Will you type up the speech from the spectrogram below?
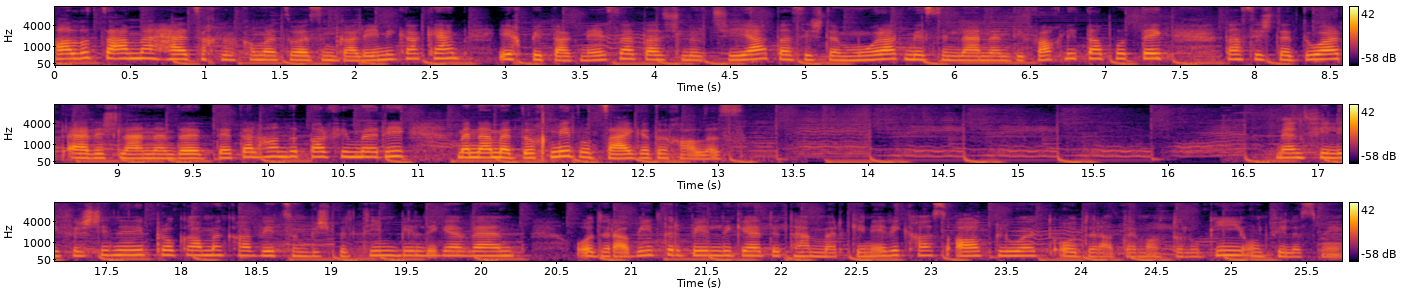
Hallo zusammen, herzlich willkommen zu unserem Galenica Camp. Ich bin Agnesa, das ist Lucia, das ist der Murat, wir sind lernende Fachleutapothek. Das ist der Duart, er ist lernende Detailhandel-Parfümerie. Wir nehmen euch mit und zeigen euch alles. Wir haben viele verschiedene Programme, wie zum Beispiel Teambuilding-Event oder auch Weiterbildungen. Dort haben wir Generikas angeschaut oder auch Dermatologie und vieles mehr.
